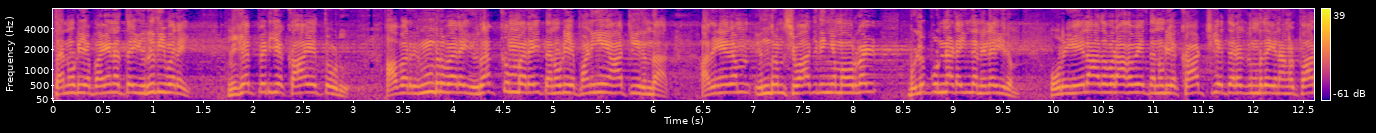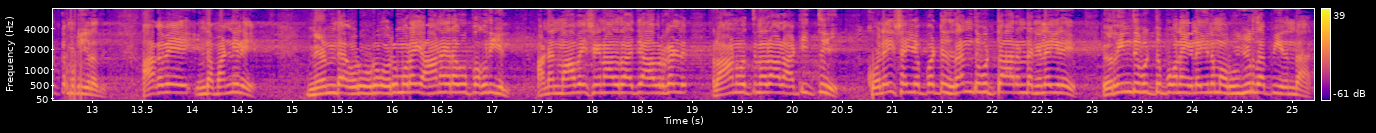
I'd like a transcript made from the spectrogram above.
தன்னுடைய பயணத்தை இறுதி வரை மிகப்பெரிய காயத்தோடு அவர் இன்று வரை இறக்கும் வரை தன்னுடைய பணியை ஆற்றியிருந்தார். அதே நேரம் இன்றும் சிவாஜிலிங்கம் அவர்கள் விழுப்புண்ணடைந்த நிலையிலும் ஒரு இயலாதவராகவே தன்னுடைய காட்சியை திறக்கும்பதை நாங்கள் பார்க்க முடிகிறது. ஆகவே இந்த மண்ணிலே ஒரு ஒரு- ஒரு முறை ஆனரவு பகுதியில் அண்ணன் மாவை சேனாதிராஜா அவர்கள் இராணுவத்தினரால் அடித்து கொலை செய்யப்பட்டு இறந்து விட்டார் என்ற நிலையிலே எறிந்து விட்டு போன நிலையிலும் அவர் உயிர் தப்பி இருந்தார்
